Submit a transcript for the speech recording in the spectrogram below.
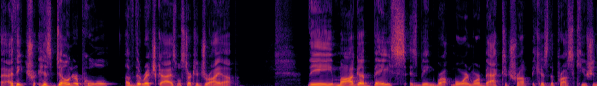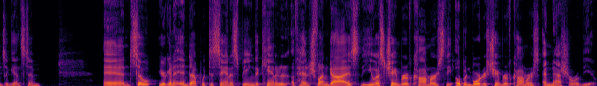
I think tr- his donor pool of the rich guys will start to dry up. The MAGA base is being brought more and more back to Trump because of the prosecutions against him. And so you're going to end up with DeSantis being the candidate of hedge fund guys, the U.S. Chamber of Commerce, the Open Borders Chamber of Commerce, and National Review.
